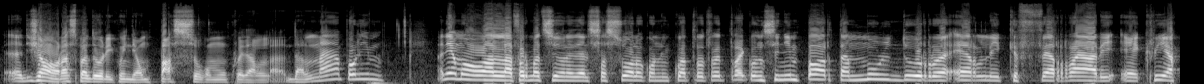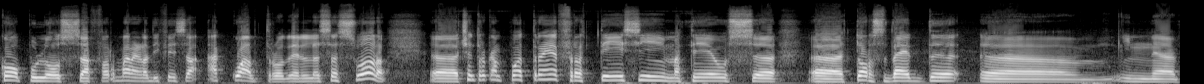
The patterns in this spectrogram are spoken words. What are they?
Eh, diciamo Raspadori quindi a un passo comunque dal, dal Napoli Andiamo alla formazione del Sassuolo con il 4-3-3 consigli in porta, Muldur, Erlich, Ferrari e Kriakopoulos a formare la difesa a 4 del Sassuolo, uh, centrocampo a 3, Frattesi, Matteus, uh, Torsved uh, in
